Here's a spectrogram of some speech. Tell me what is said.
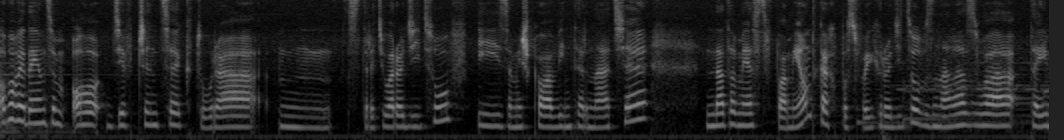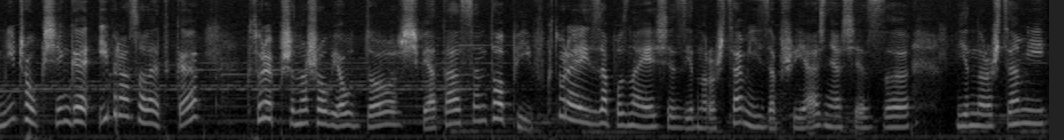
opowiadającym o dziewczynce, która mm, straciła rodziców i zamieszkała w internacie. Natomiast w pamiątkach po swoich rodziców znalazła tajemniczą księgę i bransoletkę, które przenoszą ją do świata Sentopii, w której zapoznaje się z jednorożcami, zaprzyjaźnia się z jednorożcami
